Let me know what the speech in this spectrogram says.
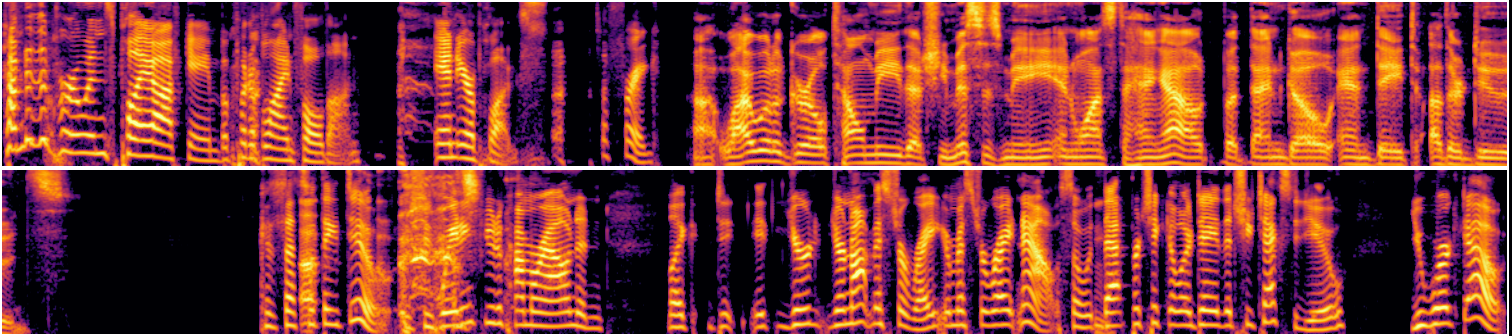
Come to the Bruins playoff game, but put a blindfold on and earplugs. It's a frig. Uh, why would a girl tell me that she misses me and wants to hang out, but then go and date other dudes? Because that's what uh, they do. Oh. She's waiting for you to come around and like it, you're you're not Mr. Right. You're Mr. Right now. So hmm. that particular day that she texted you, you worked out.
